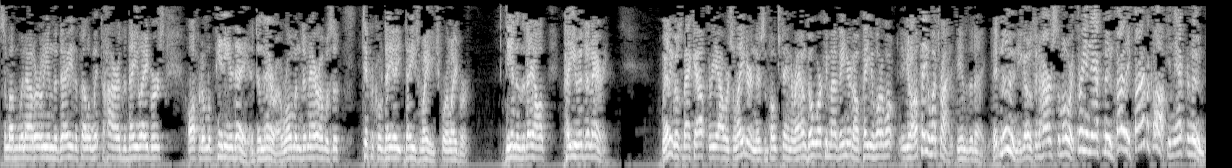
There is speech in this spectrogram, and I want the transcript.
Some of them went out early in the day. The fellow went to hire the day laborers, offered them a penny a day, a denarius. A Roman denarius was a typical day, day's wage for a laborer. At the end of the day, I'll pay you a denarius. Well, he goes back out three hours later, and there's some folks standing around. Go work in my vineyard. I'll pay you what I want. You know, I'll pay you what's right at the end of the day. At noon, he goes and hires some more. At three in the afternoon, finally five o'clock in the afternoon,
